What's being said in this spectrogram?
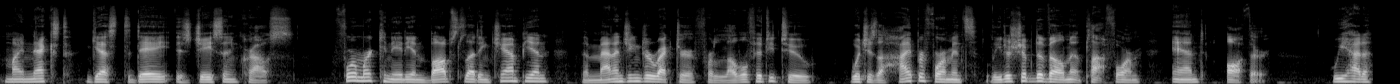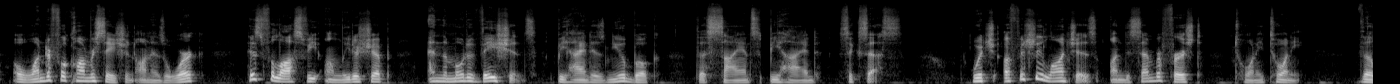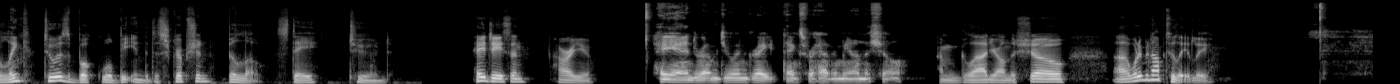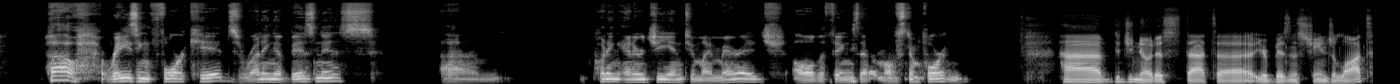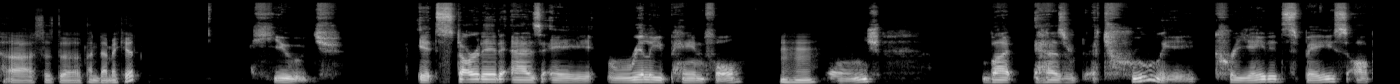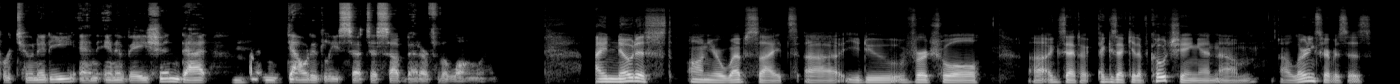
My next guest today is Jayson Krause, former Canadian bobsledding champion, the managing director for Level 52, which is a high performance leadership development platform, and author. We had a wonderful conversation on his work, his philosophy on leadership, and the motivations behind his new book, The Science Behind Success, which officially launches on December 1st, 2020. The link to his book will be in the description below. Stay tuned. Hey, Jayson, how are you? Hey, Andrew, I'm doing great. Thanks for having me on the show. I'm glad you're on the show. Uh, what have you been up to lately? Oh, raising four kids, running a business, um, putting energy into my marriage, all the things that are most important. Have did you notice that uh, your business changed a lot uh, since the pandemic hit? Huge. It started as a really painful Mm-hmm. change, but has truly created space, opportunity, and innovation that Mhm. undoubtedly sets us up better for the long run. I noticed on your website uh, you do virtual uh, exec- executive coaching and um, uh, learning services.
